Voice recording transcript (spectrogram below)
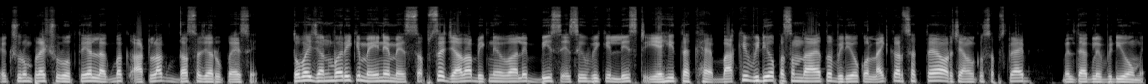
एक शोरूम प्राइस शुरू होती है लगभग आठ लाख दस हज़ार रुपये से। तो भाई जनवरी के महीने में सबसे ज़्यादा बिकने वाले 20 एस की लिस्ट यही तक है। बाकी वीडियो पसंद आया तो वीडियो को लाइक कर सकते हैं और चैनल को सब्सक्राइब। मिलते हैं अगले वीडियो में।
